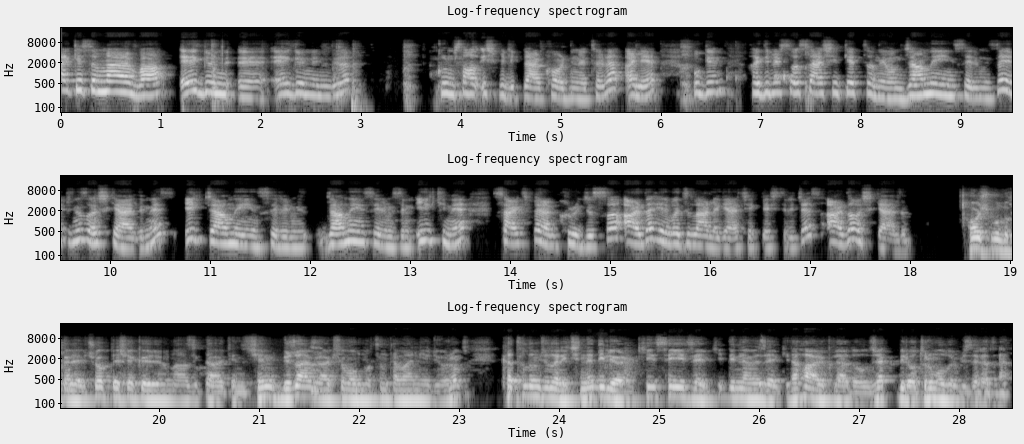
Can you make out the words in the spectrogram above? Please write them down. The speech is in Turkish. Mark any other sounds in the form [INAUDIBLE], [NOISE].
Herkese merhaba. E-Gönüllü, e-Gönüllü Kurumsal İşbirlikler Koordinatörü Ali. Bugün Hadi Bir Sosyal Şirket Tanıyalım canlı yayın serimize hepiniz hoş geldiniz. İlk canlı yayın serimiz, canlı yayın serimizin ilkini Sertifikan kurucusu Arda Helvacılar'la gerçekleştireceğiz. Arda hoş geldin. Hoş bulduk Alev. Çok teşekkür ediyorum nazik davetiniz için. Güzel bir akşam olmasını temenni ediyorum. Katılımcılar için de diliyorum ki seyir zevki, dinleme zevki de harikulade olacak bir oturum olur bizler adına.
